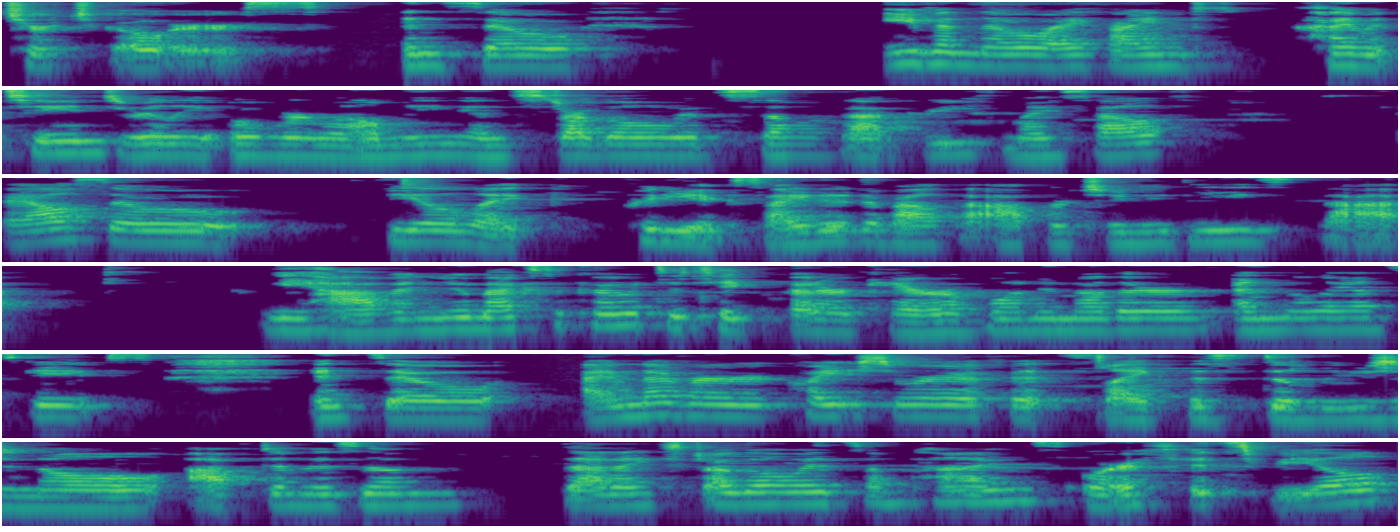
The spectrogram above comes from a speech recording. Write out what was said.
churchgoers. And so, even though I find climate change really overwhelming and struggle with some of that grief myself, I also feel like pretty excited about the opportunities that we have in New Mexico to take better care of one another and the landscapes. And so I'm never quite sure if it's like this delusional optimism that I struggle with sometimes or if it's real.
